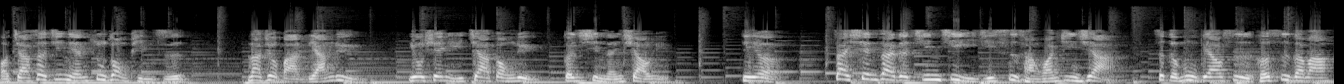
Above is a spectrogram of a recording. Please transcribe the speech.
哦，假设今年注重品质，那就把良率优先于价动率跟性能效率。第二，在现在的经济以及市场环境下，这个目标是合适的吗？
